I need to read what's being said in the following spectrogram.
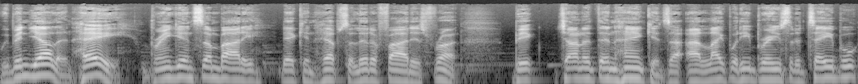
we've been yelling, hey, bring in somebody that can help solidify this front. Big Johnathan Hankins. I, I, like what he brings to the table,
